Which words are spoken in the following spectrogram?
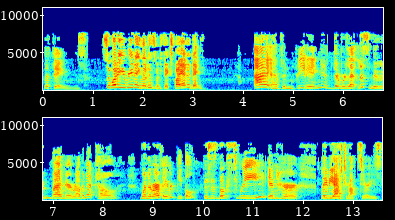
the things. So what are you reading that has been fixed by editing? I have been reading The Relentless Moon by Mary Robinette Kowal, one of our favorite people. This is book three in her Lady Astronaut series.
